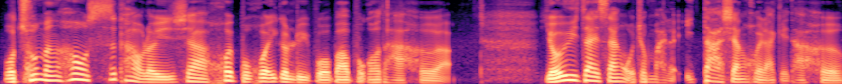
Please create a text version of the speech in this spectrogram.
我出门后思考了一下，会不会一个铝箔包不够他喝啊？犹豫再三，我就买了一大箱回来给他喝。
